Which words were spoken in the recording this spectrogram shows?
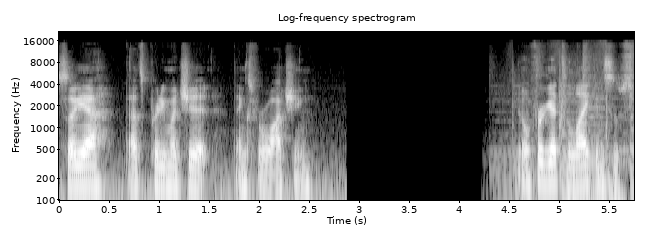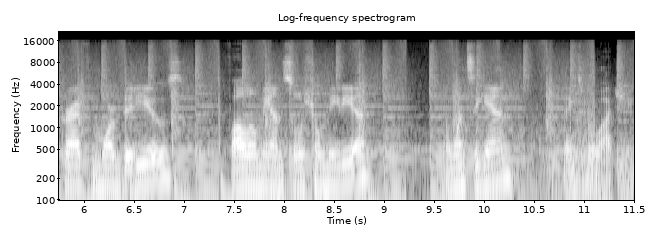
So yeah, that's pretty much it. Thanks for watching. Don't forget to like and subscribe for more videos. Follow me on social media. And once again, thanks for watching.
